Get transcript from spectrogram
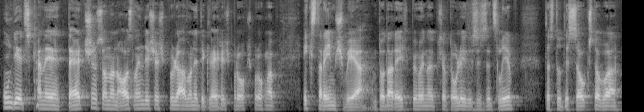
und jetzt keine deutschen, sondern ausländische Spieler, wenn ich die gleiche Sprache gesprochen habe, extrem schwer. Und da hat er recht behalten und gesagt, Olli, das ist jetzt lieb, dass du das sagst, aber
